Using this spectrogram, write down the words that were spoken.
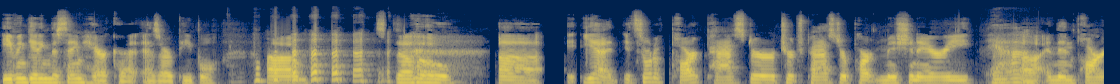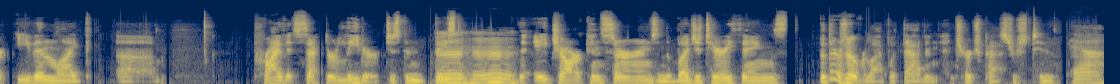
even getting the same haircut as our people. Um, so, uh, yeah, it's sort of part pastor, church pastor, part missionary, yeah, uh, and then part even like um, private sector leader, just in based mm-hmm. the HR concerns and the budgetary things but there's overlap with that and, church pastors too yeah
